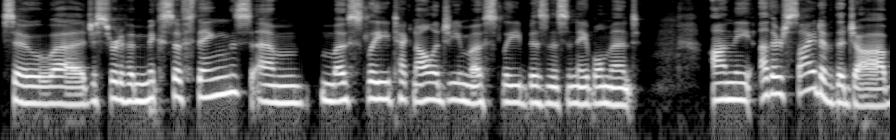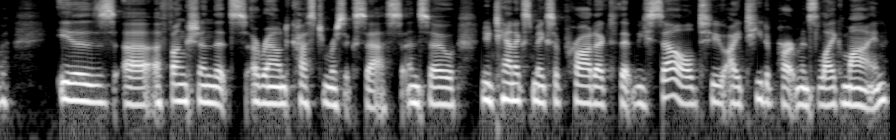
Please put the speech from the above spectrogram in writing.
So uh, just sort of a mix of things, um, mostly technology, mostly business enablement. On the other side of the job is uh, a function that's around customer success. And so Nutanix makes a product that we sell to IT departments like mine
